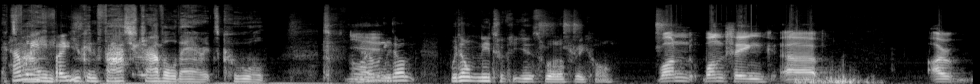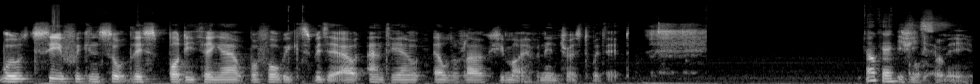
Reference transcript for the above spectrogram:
It's How many fine. faces- You can fast travel there. It's cool. Yeah. We don't. We don't need to use word of recall. One one thing, uh, I we'll see if we can sort this body thing out before we spit it out Auntie Elderflower because you might have an interest with it. Okay. If you get me.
